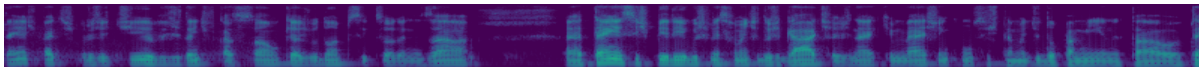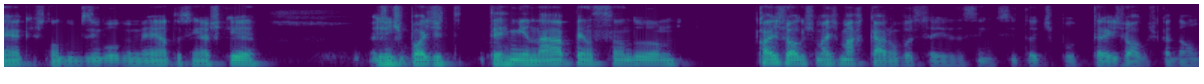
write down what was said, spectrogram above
tem aspectos projetivos, de identificação, que ajudam a psique se organizar. É, tem esses perigos, principalmente dos gachas, né? Que mexem com o sistema de dopamina e tal. Tem a questão do desenvolvimento, assim. Acho que a gente pode terminar pensando quais jogos mais marcaram vocês, assim. Cita, tipo, três jogos cada um.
